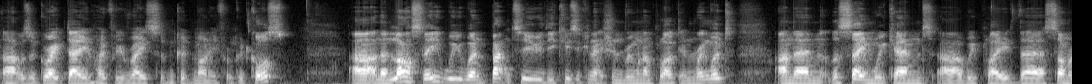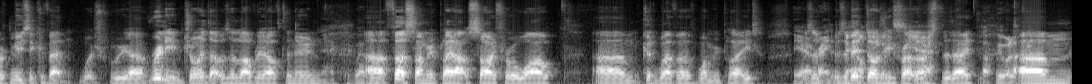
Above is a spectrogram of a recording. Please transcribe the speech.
uh, was a great day and hopefully raised some good money for a good cause. Uh, and then lastly, we went back to the Acoustic Connection Ringwood Unplugged in Ringwood, and then the same weekend uh, we played their Summer of Music event, which we uh, really enjoyed. That was a lovely afternoon. Yeah. Uh, first time we played outside for a while. Um, good weather when we played. yeah, it was a, it was a bit dodgy afterwards, throughout the rest of the day. Luck- We were lucky. Um,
